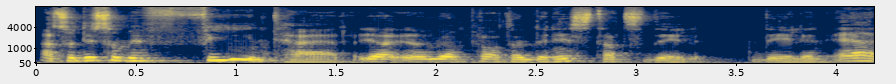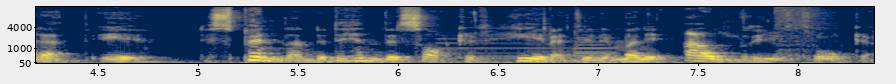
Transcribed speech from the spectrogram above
Alltså det som är fint här, jag, om jag pratar om den här stadsdelen, är att det är, det är spännande, det händer saker hela tiden, man är aldrig uttråkad.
